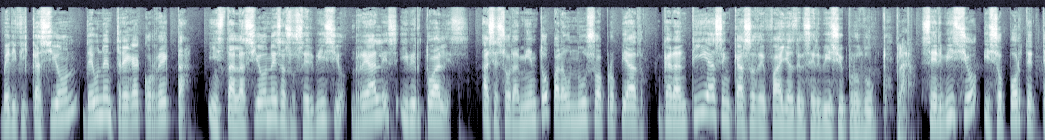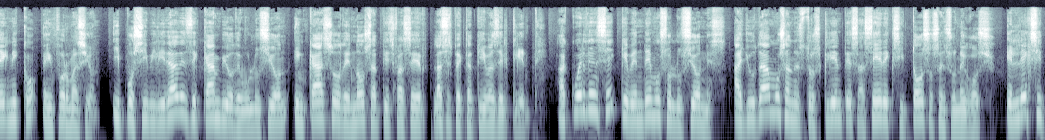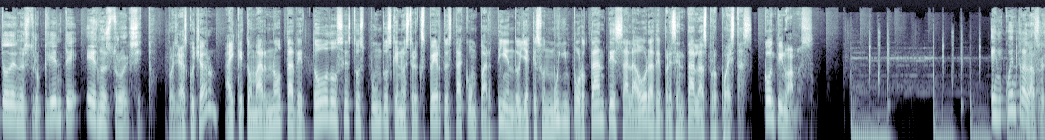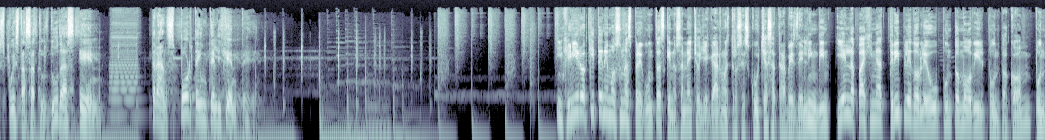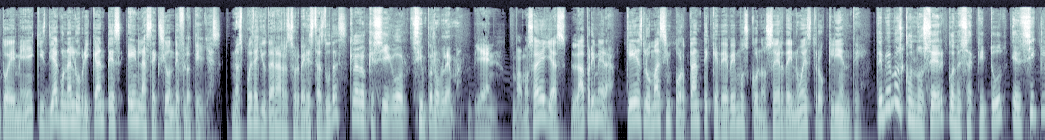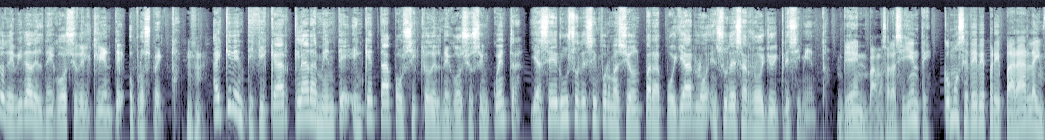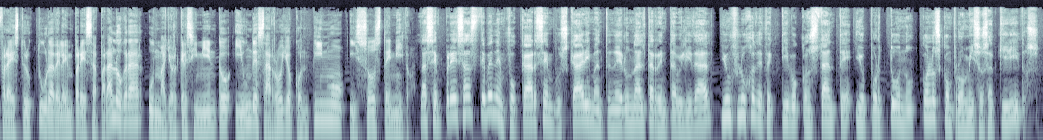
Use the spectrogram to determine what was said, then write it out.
Verificación de una entrega correcta. Instalaciones a su servicio reales y virtuales. Asesoramiento para un uso apropiado. Garantías en caso de fallas del servicio y producto Claro. servicio y soporte técnico e información, y posibilidades de cambio o de evolución en caso de no satisfacer las expectativas del cliente. Acuérdense que vendemos soluciones, ayudamos a nuestros clientes a ser exitosos en su negocio. El éxito de nuestro cliente es nuestro éxito. Pues ya escucharon. Hay que tomar nota de todos estos puntos que nuestro experto está compartiendo ya que son muy importantes a la hora de presentar las propuestas. Continuamos. Encuentra las respuestas a tus dudas en Transporte Inteligente. Ingeniero, aquí tenemos unas preguntas que nos han hecho llegar nuestros escuchas a través de LinkedIn y en la página www.móvil.com.mx diagonal lubricantes en la sección de flotillas. ¿Nos puede ayudar a resolver estas dudas? Claro que sí, Igor, sin problema. Bien, vamos a ellas. La primera, ¿qué es lo más importante que debemos conocer de nuestro cliente? Debemos conocer con exactitud el ciclo de vida del negocio del cliente o prospecto. Hay que identificar claramente en qué etapa o ciclo del negocio se encuentra y hacer uso de esa información para apoyarlo en su desarrollo y crecimiento. Bien, vamos a la siguiente. ¿Cómo se debe preparar la infraestructura de la empresa para lograr un mayor crecimiento y un desarrollo continuo y sostenido? Las empresas deben enfocarse en buscar y mantener una alta rentabilidad y un flujo de efectivo constante y oportuno con los compromisos adquiridos.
